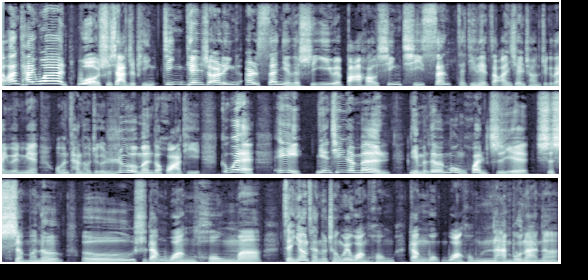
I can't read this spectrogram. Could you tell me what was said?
早安，台湾！我是夏志平。今天是二零二三年的十一月八号，星期三。在今天早安现场这个单元里面，我们探讨这个热门的话题。各位，哎。年轻人们，你们的梦幻职业是什么呢？哦，是当网红吗？怎样才能成为网红？当网网红难不难呢？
